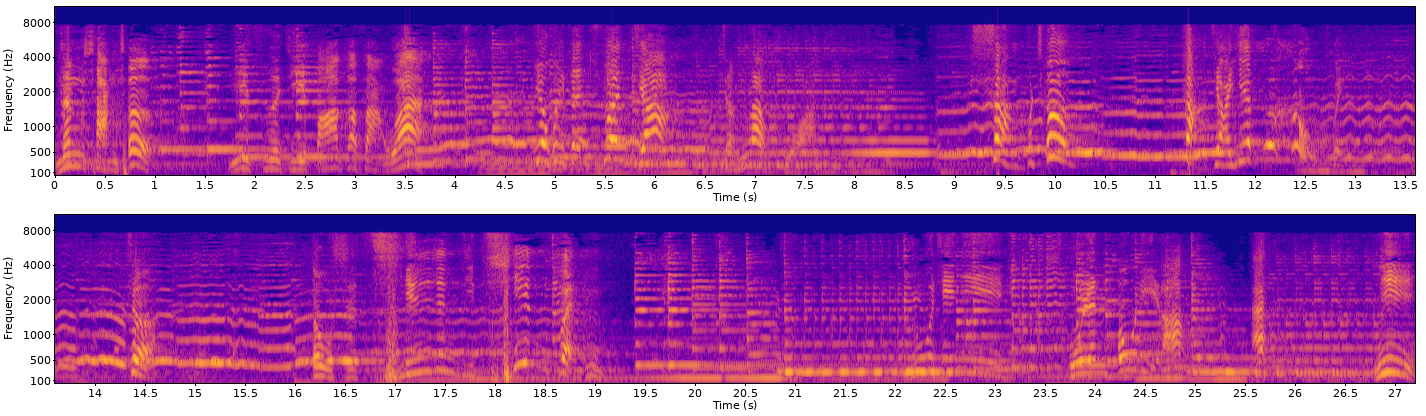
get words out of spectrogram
能上城，你自己把个饭碗，也会咱全家争了光。上不成，大家也不后悔。这都是亲人的情分。如今你出人头地了，哎，你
